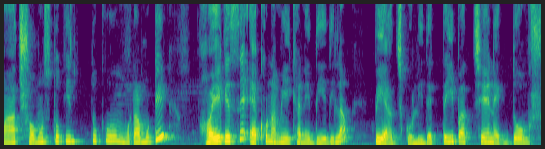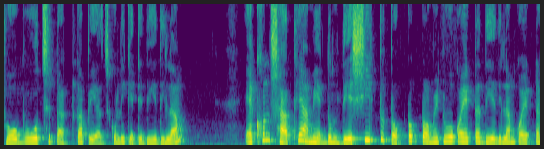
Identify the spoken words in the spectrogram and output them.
মাছ, সমস্ত কিন্তু মোটামুটি হয়ে গেছে। এখন আমি এখানে দিয়ে দিলাম পেঁয়াজ কলি। দেখতেই পাচ্ছেন, একদম সবুজ টাটকা পেঁয়াজ কলি কেটে দিয়ে দিলাম। এখন সাথে আমি একদম দেশি একটু টকটক টমেটোও কয়েকটা দিয়ে দিলাম, কয়েকটা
